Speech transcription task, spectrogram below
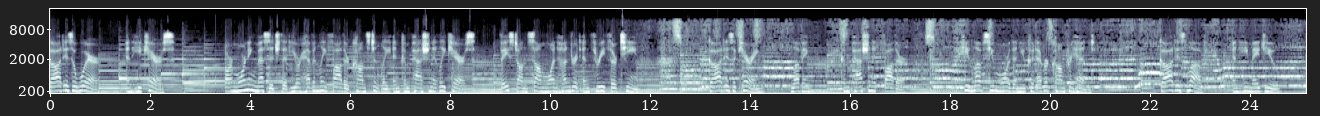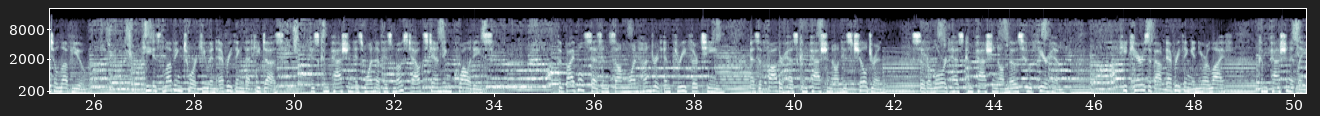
God is aware, and He cares. Our morning message that your Heavenly Father constantly and compassionately cares, based on Psalm 103:13. God is a caring, loving, compassionate Father. He loves you more than you could ever comprehend. God is love, and He made you to love you. He is loving toward you in everything that He does. His compassion is one of His most outstanding qualities. The Bible says in Psalm 103:13, As a father has compassion on his children, so the Lord has compassion on those who fear Him. He cares about everything in your life, compassionately.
